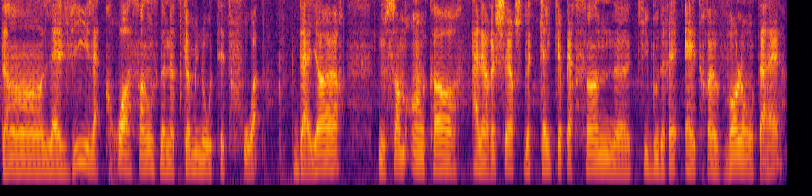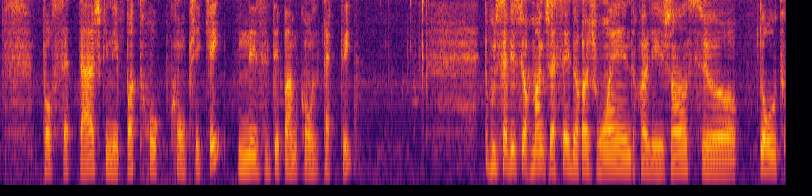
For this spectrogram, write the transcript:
dans la vie et la croissance de notre communauté de foi. D'ailleurs, nous sommes encore à la recherche de quelques personnes euh, qui voudraient être volontaires pour cette tâche qui n'est pas trop compliquée. N'hésitez pas à me contacter. Vous savez sûrement que j'essaie de rejoindre les gens sur d'autres,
